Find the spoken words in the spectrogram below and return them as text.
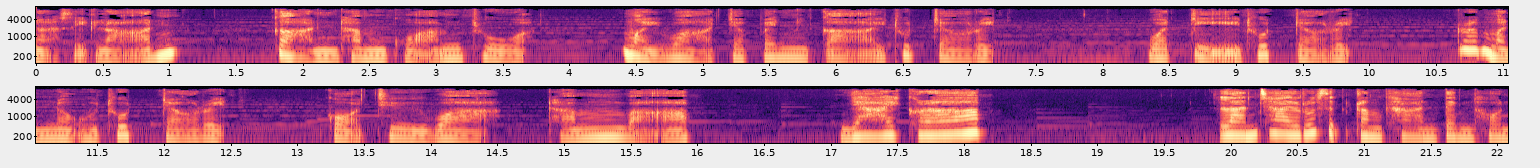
นะสิหลาน การทำความชั่ว ไม่ว่าจะเป็นกายทุจริต วจีทุจริต หรือมโนทุจริต ก็ชื่อว่าทำบาป ยายครับ หลานชายรู้สึกรำคาญเต็มทน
